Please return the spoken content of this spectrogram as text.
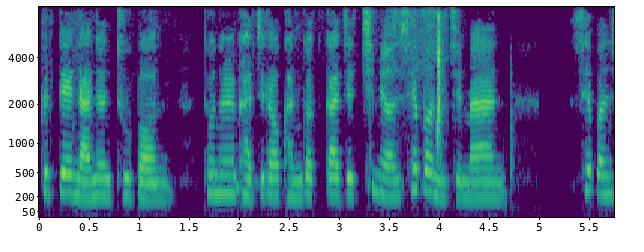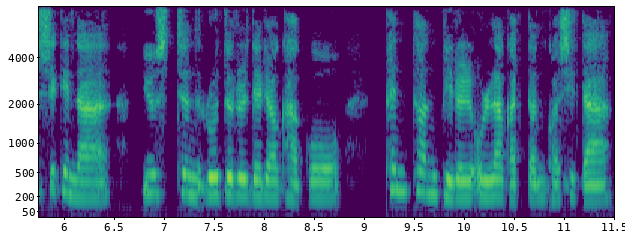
그때 나는 두 번, 돈을 가지러 간 것까지 치면 세 번이지만 세 번씩이나 유스튼 로드를 내려가고 펜턴 빌을 올라갔던 것이다.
